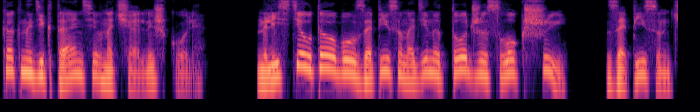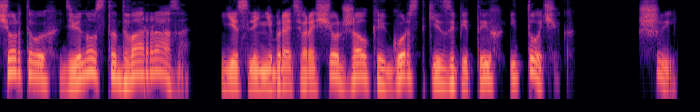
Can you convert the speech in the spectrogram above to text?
как на диктанте в начальной школе. На листе у Тео был записан один и тот же слог «ши», записан чертовых 92 раза, если не брать в расчет жалкой горстки запятых и точек. «Ши».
